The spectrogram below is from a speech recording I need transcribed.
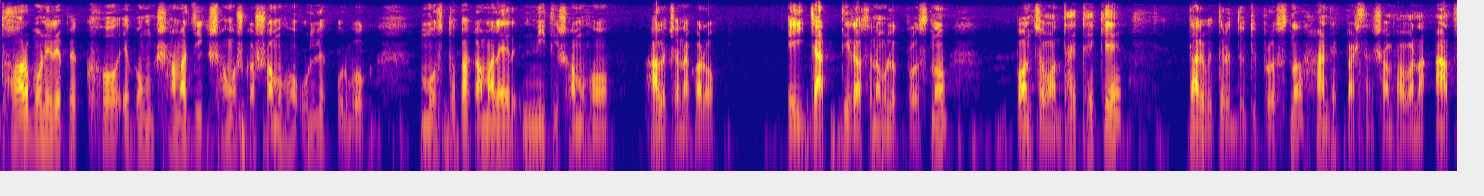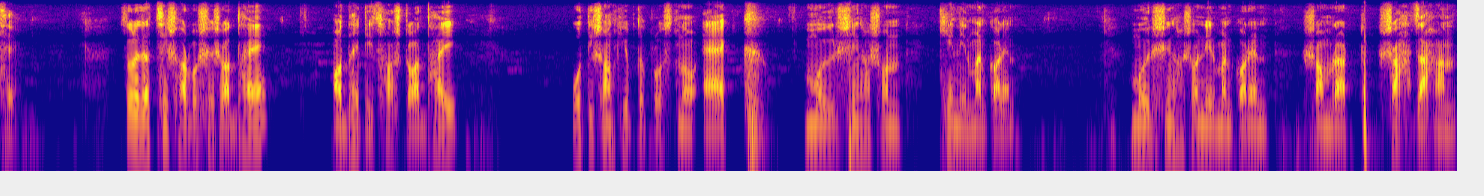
ধর্মনিরপেক্ষ এবং সামাজিক সংস্কার সমূহ উল্লেখপূর্বক মোস্তফা কামালের নীতিসমূহ আলোচনা করো। এই চারটি রচনামূলক প্রশ্ন পঞ্চম অধ্যায় থেকে তার ভিতরে দুটি প্রশ্ন হান্ড্রেড পার্সেন্ট সম্ভাবনা আছে। চলে যাচ্ছি সর্বশেষ অধ্যায়ে। অধ্যায়টি ষষ্ঠ অধ্যায়। অতি সংক্ষিপ্ত প্রশ্ন এক, ময়ূর সিংহাসন কে নির্মাণ করেন? ময়ূর সিংহাসন নির্মাণ করেন সম্রাট শাহজাহান।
